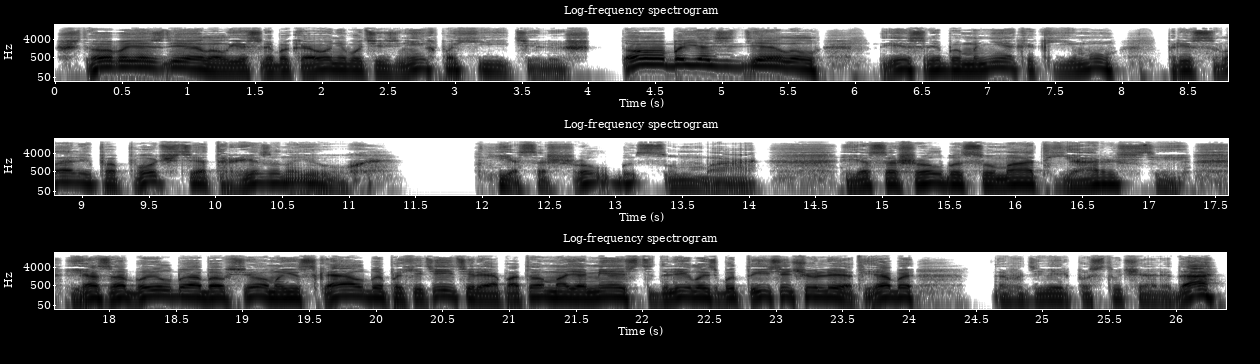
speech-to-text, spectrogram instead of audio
Что бы я сделал, если бы кого-нибудь из них похитили? Что бы я сделал, если бы мне, как ему, прислали по почте отрезанное ухо? Я сошел бы с ума. Я сошел бы с ума от ярости. Я забыл бы обо всем и искал бы похитителя, а потом моя месть длилась бы тысячу лет. Я бы... В дверь постучали. «Да?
